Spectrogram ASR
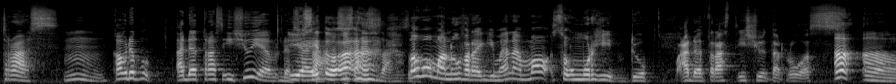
Trust. hmm. Kalau udah ada trust issue ya udah Iya susah, itu, susah, ah, ah. susah, susah. lo mau manuvernya gimana? Mau seumur hidup ada trust issue terus? Ah, ah.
